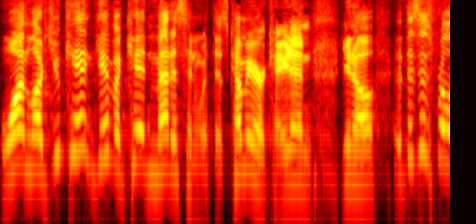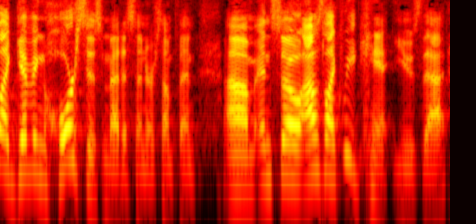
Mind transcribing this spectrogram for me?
one large. You can't give a kid medicine with this. Come here, Caden. You know, this is for like giving horses medicine or something. Um, and so I was like, we can't use that.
